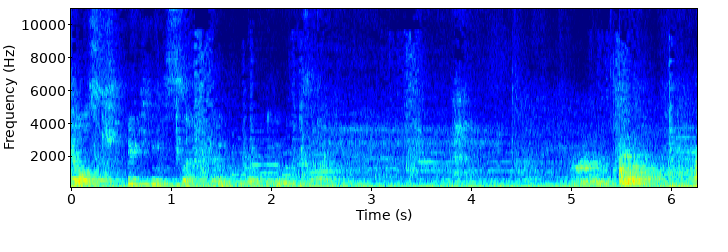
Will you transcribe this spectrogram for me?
Her tail's kicking something.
